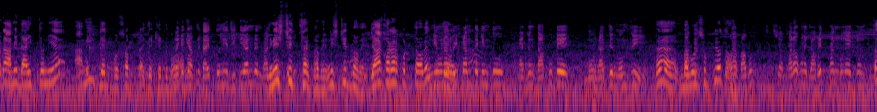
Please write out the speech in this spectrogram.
ওটা আমি দায়িত্ব নিয়ে আমি দেখব সবটাই দেখে দেবো। ওনাকে কি আপনি দায়িত্ব নিয়ে জিতিয়ে আনবেন বালিগঞ্জ থেকে? নিশ্চিতভাবে নিশ্চিতভাবে। যা করার করতে হবে উনি ওনার ওই প্রান্তে কিন্তু একজন দাপুটে রাজ্যের মন্ত্রী। হ্যাঁ বাবুল সুপ্রিয় তো। হ্যাঁ, বাবুল ছাড়া ওখানে জাভেদ খান বলে একজন তো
